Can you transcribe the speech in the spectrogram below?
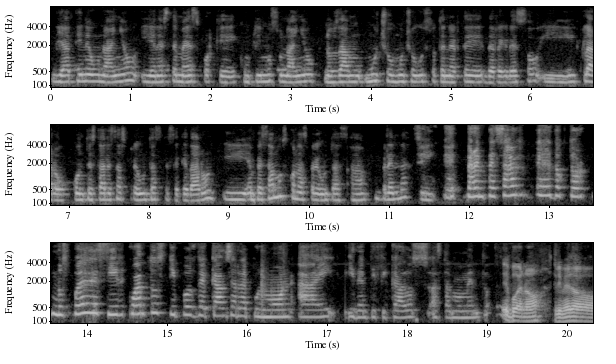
Ya tiene un año y en este mes, porque cumplimos un año, nos da mucho, mucho gusto tenerte de regreso y, claro, contestar esas preguntas que se quedaron. Y empezamos con las preguntas. a Brenda. Sí, eh, para empezar, eh, doctor, ¿nos puede decir cuántos tipos de cáncer de pulmón hay identificados hasta el momento? Eh, bueno, primero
